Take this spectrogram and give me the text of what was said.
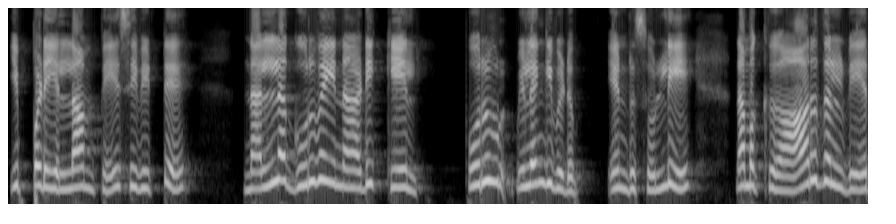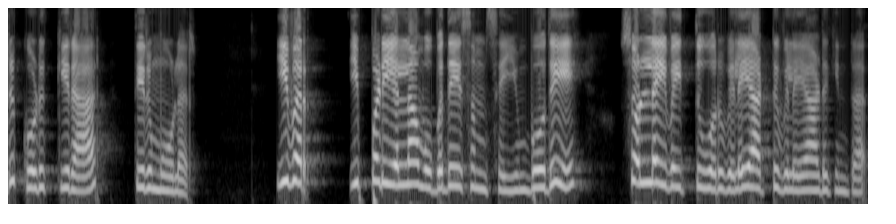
இப்படியெல்லாம் பேசிவிட்டு நல்ல குருவை நாடி கேள் பொருள் விளங்கிவிடும் என்று சொல்லி நமக்கு ஆறுதல் வேறு கொடுக்கிறார் திருமூலர். இவர் இப்படியெல்லாம் உபதேசம் செய்யும்போதே சொல்லை வைத்து ஒரு விளையாட்டு விளையாடுகின்றார்.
